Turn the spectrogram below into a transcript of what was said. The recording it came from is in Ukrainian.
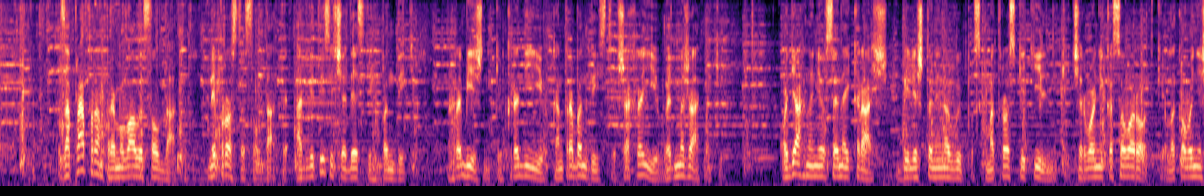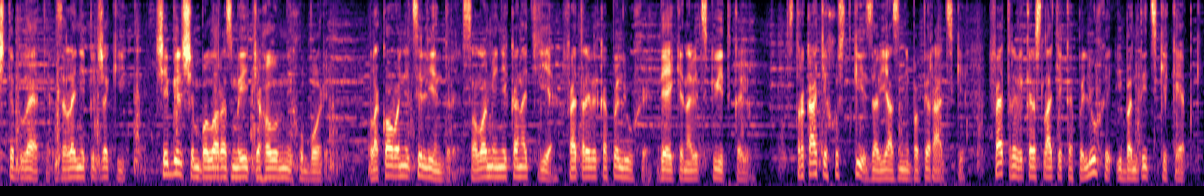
За прапором прямували солдати. Не просто солдати, а дві тисячі одеських бандитів, грабіжників, крадіїв, контрабандистів, шахраїв, ведмежатників. Одягнені все найкраще: білі штани на випуск, матроські тільники, червоні косоворотки, лаковані штиблети, зелені піджаки. Ще більшим було розмаїття головних уборів. Лаковані циліндри, солом'яні канат'є, фетрові капелюхи, деякі навіть з квіткою, строкаті хустки, зав'язані по-піратськи, фетрові креслаті капелюхи і бандитські кепки.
